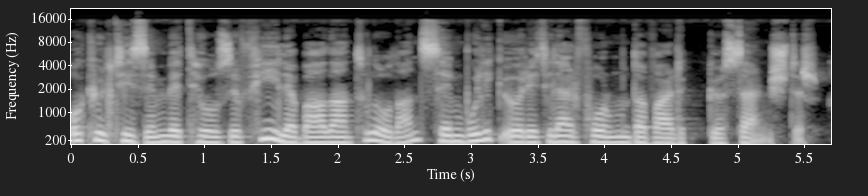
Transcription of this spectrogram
okültizm ve teozofi ile bağlantılı olan sembolik öğretiler formunda varlık göstermiştir.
